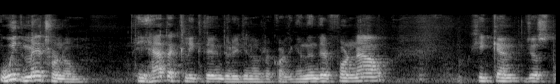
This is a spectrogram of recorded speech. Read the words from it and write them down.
with metronome. He had a click there in the original recording, and then therefore now he can just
